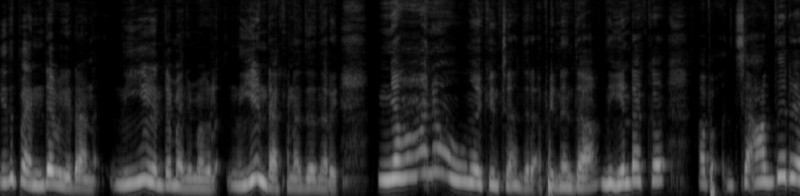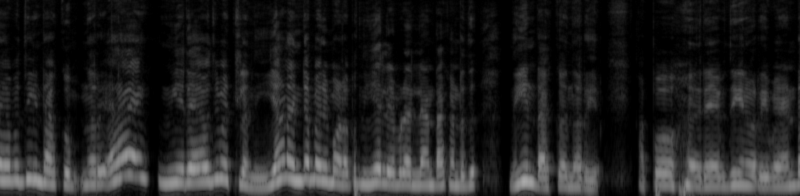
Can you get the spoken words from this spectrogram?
ഇതിപ്പോൾ എന്റെ വീടാണ്. നീ എന്റെ മരുമകൾ. നീ ഉണ്ടാക്കണത് എന്നറിയും ഞാനോ? നോക്കും ചാന്ദ്ര. പിന്നെന്താ? നീ ഉണ്ടാക്കുക അപ്പം അത് രേവതി ഉണ്ടാക്കും എന്നറിയാം ഏ നീ രേവതി പറ്റില്ല. നീയാണ് എന്റെ മരുമകൾ. അപ്പോൾ നീയല്ലേ ഇവിടെ എല്ലാം ഉണ്ടാക്കേണ്ടത്? നീ ഉണ്ടാക്കുക എന്നറിയും അപ്പോൾ രേവതി ഇങ്ങനെ പറയും വേണ്ട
